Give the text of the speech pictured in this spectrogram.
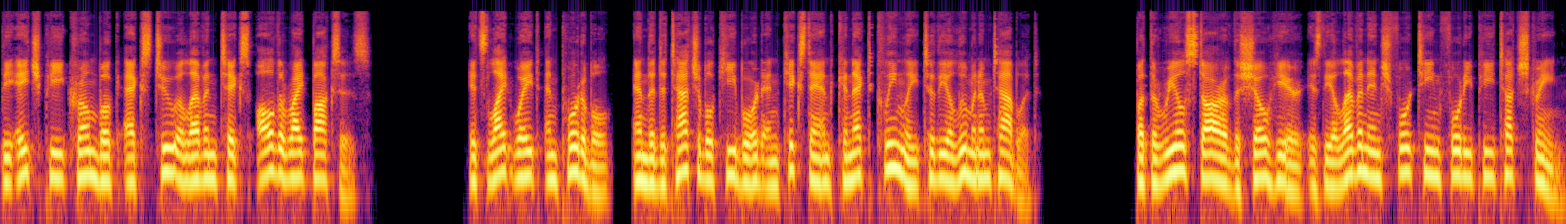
the HP Chromebook X211 ticks all the right boxes. It's lightweight and portable, and the detachable keyboard and kickstand connect cleanly to the aluminum tablet but the real star of the show here is the 11-inch 1440p touchscreen.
